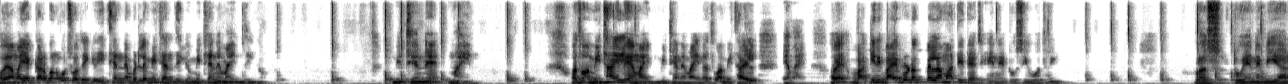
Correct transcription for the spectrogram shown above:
હવે આમાં એક કાર્બન ઓછો થઈ ગયો. ઇથેનને બદલે મિથેન થઈ ગયો. મિથેનેમાઇન થઈ ગયો. મિથેનેમાઇન. અથવા મિથાઇલ એમાઇન. મિથેનેમાઇન અથવા મિથાઇલ એમાઇન. હવે બાકીની બાય પ્રોડક્ટ પહેલામાં હતી તે જ. Na two CO three plus two Na Br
